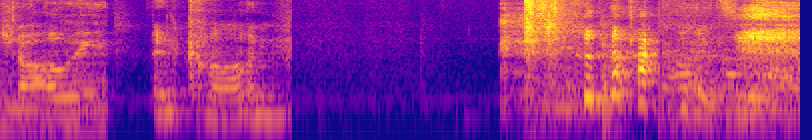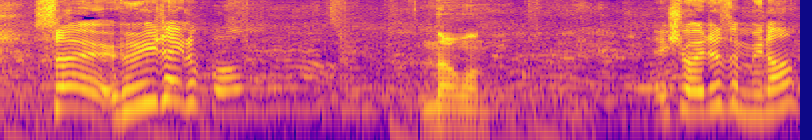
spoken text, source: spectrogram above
Charlie, and Khan. so who are you taking to formal? No one. Are you sure it doesn't mean up?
